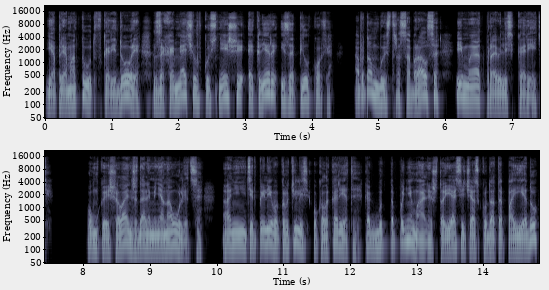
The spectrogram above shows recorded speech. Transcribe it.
Я прямо тут, в коридоре, захомячил вкуснейшие эклеры и запил кофе. А потом быстро собрался, и мы отправились к карете. Умка и Шелань ждали меня на улице. Они нетерпеливо крутились около кареты, как будто понимали, что я сейчас куда-то поеду,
